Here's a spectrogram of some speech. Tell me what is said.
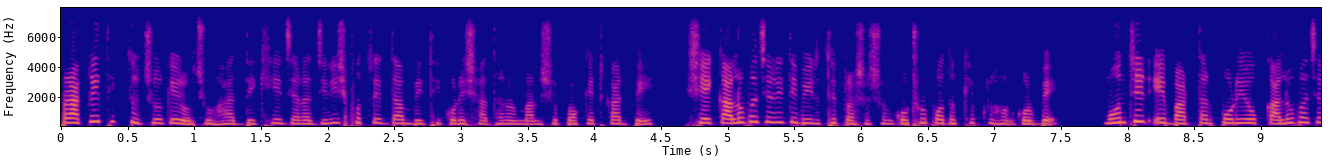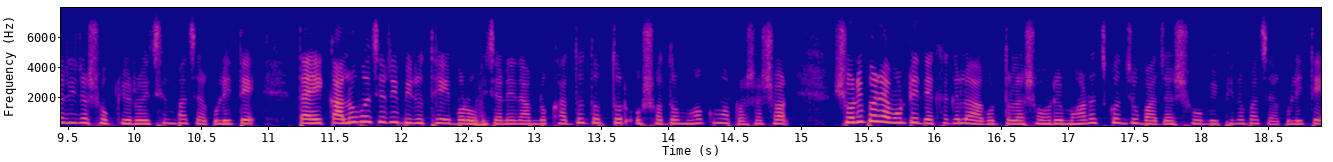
প্রাকৃতিক দুর্যোগের অজুহাত দেখিয়ে যারা জিনিসপত্রের দাম বৃদ্ধি করে সাধারণ মানুষের পকেট কাটবে, সেই কালোবাজারিদের বিরুদ্ধে প্রশাসন কঠোর পদক্ষেপ গ্রহণ করবে। মন্ত্রীর এই বার্তার পরেও কালোবাজারিরা সক্রিয় রয়েছেন বাজারগুলিতে। তাই এই কালোবাজারির বিরুদ্ধে এবার অভিযানে নামল খাদ্য দপ্তর ও সদর মহকুমা প্রশাসন। শনিবার এমনটি দেখা গেল আগরতলা শহরের মহারাজগঞ্জ বাজার সহ বিভিন্ন বাজারগুলিতে।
